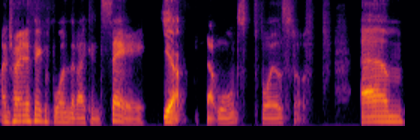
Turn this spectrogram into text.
I'm trying to think of one that I can say. Yeah, that won't spoil stuff. Um,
